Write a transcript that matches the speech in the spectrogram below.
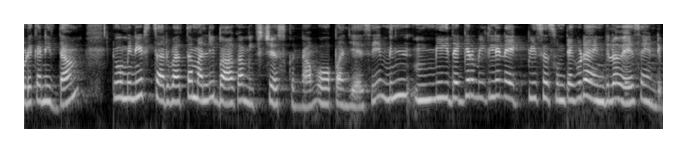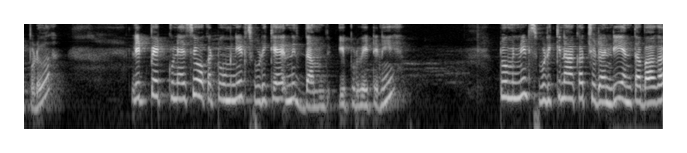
ఉడకనిద్దాం. టూ మినిట్స్ తర్వాత మళ్ళీ బాగా మిక్స్ చేసుకుందాం ఓపెన్ చేసి. మీ దగ్గర మిగిలిన ఎగ్ పీసెస్ ఉంటే కూడా ఇందులో వేసేయండి ఇప్పుడు. లిడ్ పెట్టుకునేసి ఒక టూ మినిట్స్ ఉడికేనిద్దాం. ఇప్పుడు వీటిని టూ మినిట్స్ ఉడికినాక చూడండి ఎంత బాగా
